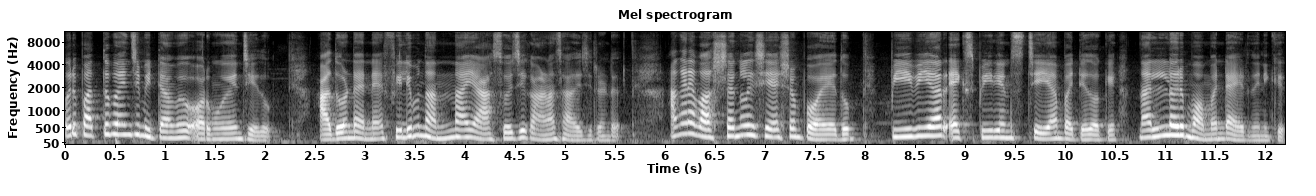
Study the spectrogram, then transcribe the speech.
ഒരു പത്ത് പതിനഞ്ച് മിനിറ്റ് ആകുമ്പോൾ ഉറങ്ങുകയും ചെയ്തു. അതുകൊണ്ട് തന്നെ ഫിലിം നന്നായി ആസ്വദിച്ച് കാണാൻ സാധിച്ചിട്ടുണ്ട്. അങ്ങനെ വർഷങ്ങൾക്ക് ശേഷം പോയതും പി വി ആർ എക്സ്പീരിയൻസ് ചെയ്യാൻ പറ്റിയതൊക്കെ നല്ലൊരു മൊമെന്റ് ആയിരുന്നു എനിക്ക്.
